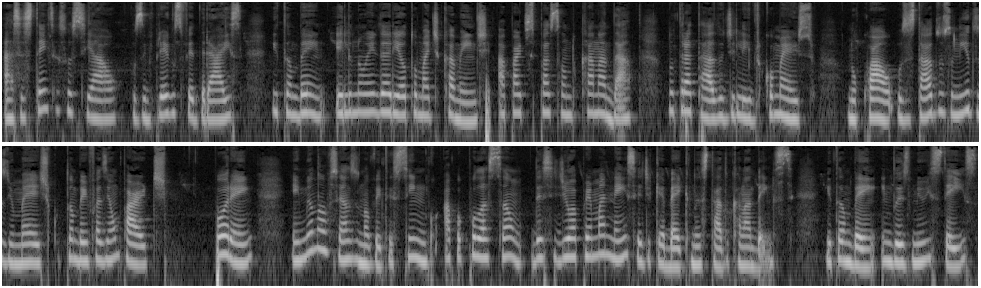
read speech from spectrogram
a assistência social, os empregos federais e também ele não herdaria automaticamente a participação do Canadá no Tratado de Livre Comércio, no qual os Estados Unidos e o México também faziam parte. Porém, em 1995, a população decidiu a permanência de Quebec no estado canadense, e também em 2006,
